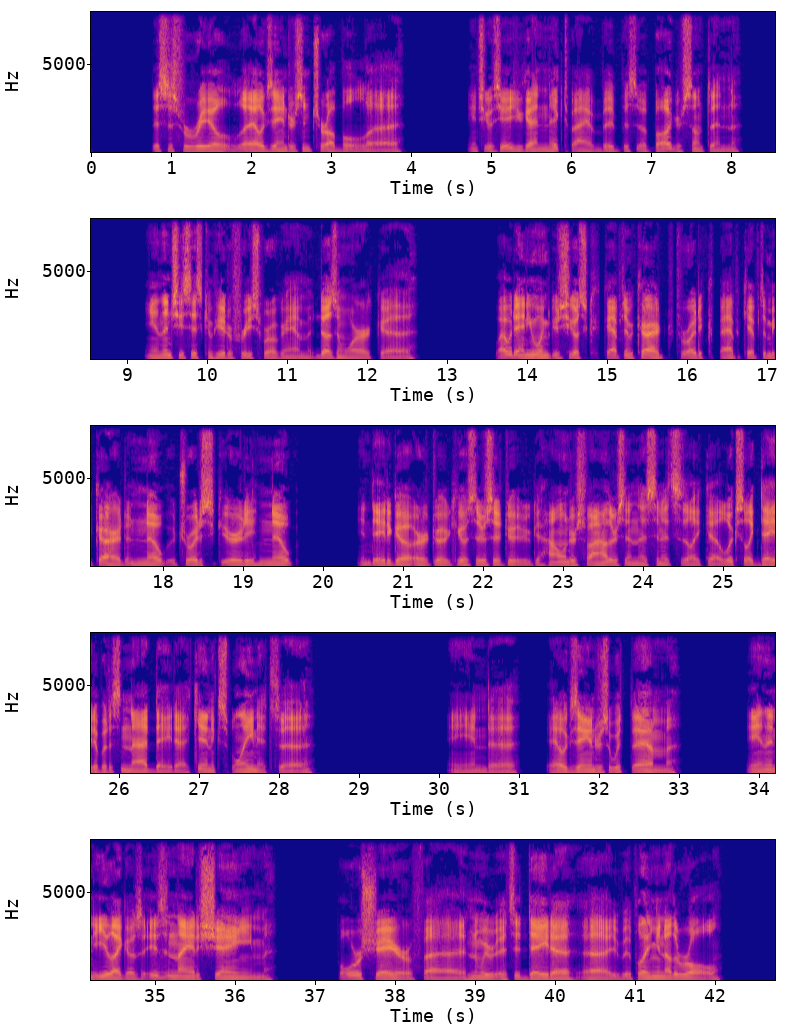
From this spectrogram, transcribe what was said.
this is for real. Alexander's in trouble. Uh, And she goes, yeah, you got nicked by a, a bug or something. And then she says, computer freeze program. Doesn't work. Uh, why would anyone, she goes, Captain Picard, Troi to Captain Picard. Nope. Troi to security. Nope. And Data go, or he goes, there's a Hollander's father's in this, and it's like, uh, looks like data, but it's not data. I can't explain it. Uh, and, uh, Alexander's with them. And then Eli goes, isn't that a shame? Poor sheriff. Uh, and we, it's a data, uh, playing another role.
